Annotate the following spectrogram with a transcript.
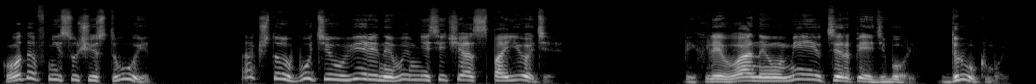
кодов не существует. Так что будьте уверены, вы мне сейчас споете. Пихлеваны умеют терпеть боль, друг мой.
